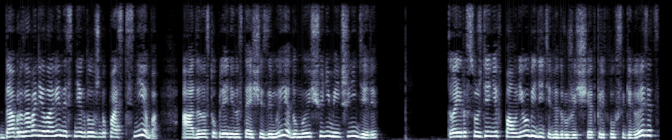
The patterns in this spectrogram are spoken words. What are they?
До образования лавины снег должен упасть с неба, а до наступления настоящей зимы, я думаю, еще не меньше недели. «Твои рассуждения вполне убедительны, дружище», — откликнулся генуэзец,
